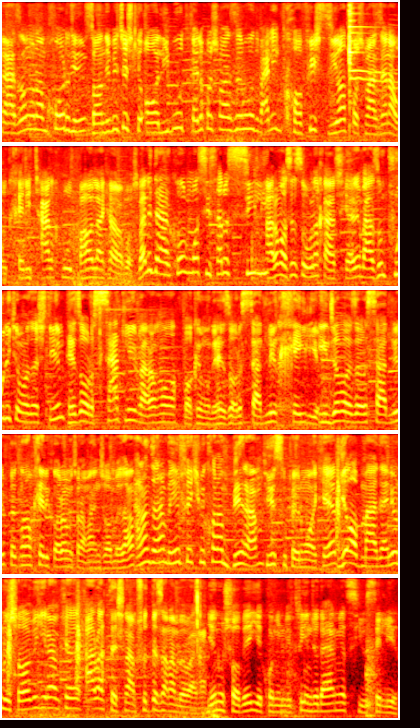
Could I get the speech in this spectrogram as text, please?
غذامون هم خوردیم. ساندویچش که عالی بود خیلی خوشمزه بود ولی coffee ش زیاد خوشمزه نبود. خیلی تلخ بود حال نکردم باش. ولی در کل ما 330 لیر الان واسه صبحونه خرج کردیم و از اون پولی که ما داشتیم 1100 لیر برای ما باقی مونده. 1100 لیر خیلیه اینجا با 1100 لیر فکر کنم خیلی کارا می‌تونم انجام بدم. الان دارم به این فکر می‌کنم برم توی سوپرمارکت یه آب معدنی و نوشابه بگیرم که هر وقت تشنم شد بزنم ببرم. یه نوشابه 1.5 لیتری اینجا در میاد 33 لیر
